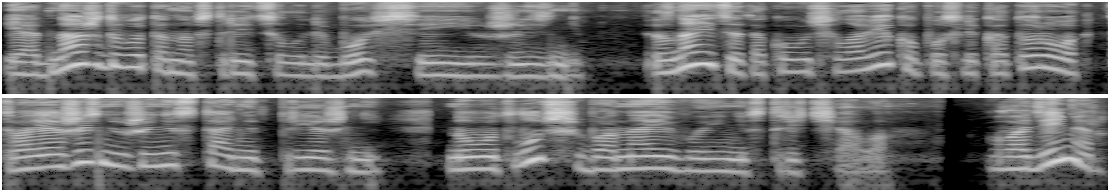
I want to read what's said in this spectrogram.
И однажды вот она встретила любовь всей ее жизни. Знаете, такого человека, после которого твоя жизнь уже не станет прежней, но вот лучше бы она его и не встречала. Владимир,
